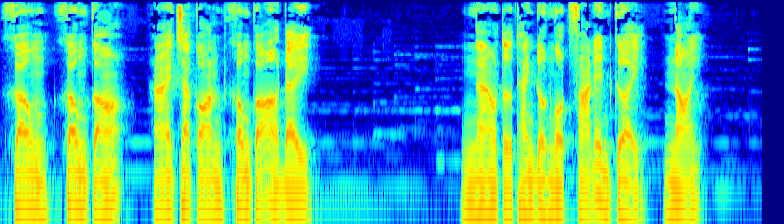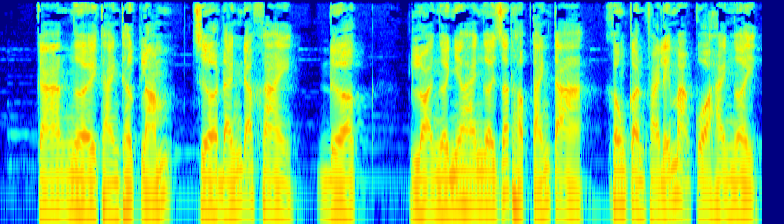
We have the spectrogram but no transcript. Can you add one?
Không, không có. Hai cha con không có ở đây. Ngao tử thanh đột ngột phá lên cười, Nói, Các người thành thực lắm, Chưa đánh đã khai. Được, Loại người như hai người rất hợp tánh ta, Không cần phải lấy mạng của hai người.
